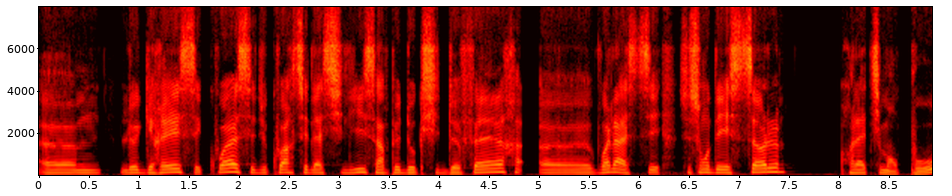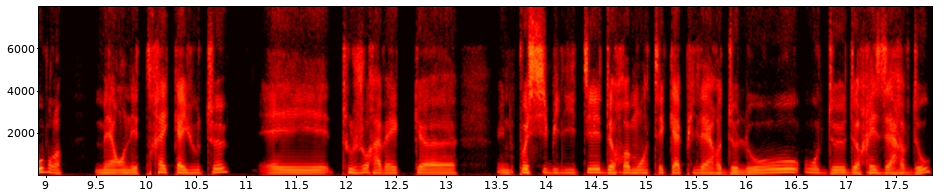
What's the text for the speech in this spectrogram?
Euh, Le grès, c'est quoi? C'est du quartz, c'est de la silice, un peu d'oxyde de fer. Euh, voilà, ce sont des sols relativement pauvres, mais on est très caillouteux et toujours avec euh, une possibilité de remontée capillaire de l'eau ou de, de réserve d'eau.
